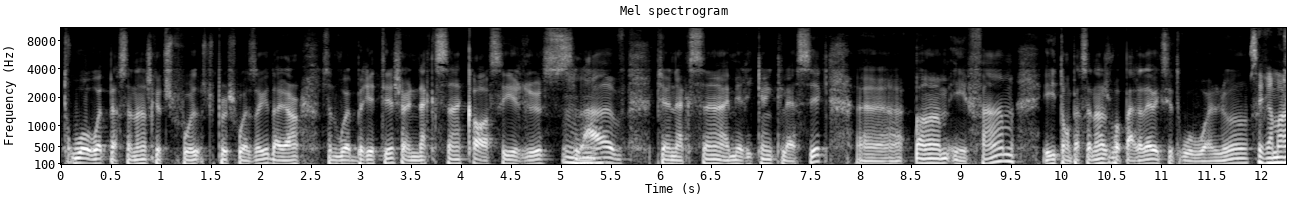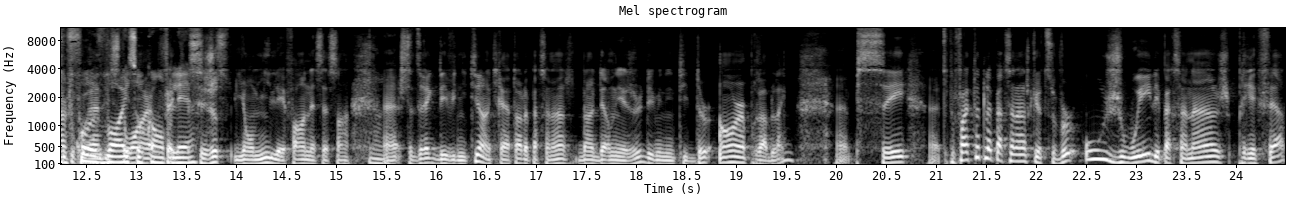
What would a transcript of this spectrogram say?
trois voix de personnages que tu, peux- tu peux choisir. D'ailleurs, c'est une voix british, un accent cassé russe, Mhm. slave, puis un accent américain classique, euh, homme et femme, et ton personnage va parler avec ces trois voix-là. C'est vraiment un full voice au complet. C'est juste, ils ont mis l'effort nécessaire. Euh, je te dirais que Divinity, dans le créateur de personnages, dans le dernier jeu, Divinity 2, a un problème. Euh, Puis c'est, euh, tu peux faire tout le personnage que tu veux ou jouer les personnages préfets.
